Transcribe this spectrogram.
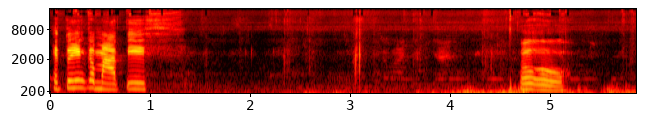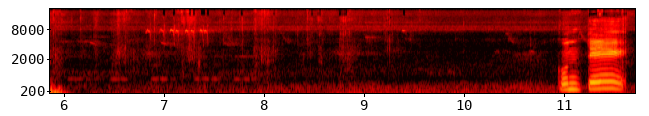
Ito yung kamatis. Oo. Kunti.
